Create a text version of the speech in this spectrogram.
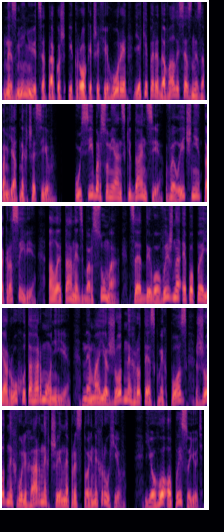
Не змінюються також і кроки чи фігури, які передавалися з незапам'ятних часів. Усі барсуміанські данці величні та красиві, але танець барсума це дивовижна епопея руху та гармонії, немає жодних гротескних поз, жодних вульгарних чи непристойних рухів. Його описують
